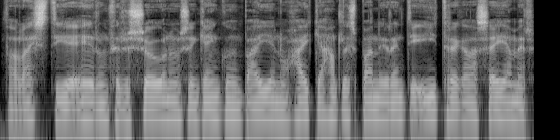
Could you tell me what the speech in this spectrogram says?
Þá læsti ég eirum fyrir sögunum sem genguðum bæin og hækja handlegsbanni reyndi ítrekað að segja mér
